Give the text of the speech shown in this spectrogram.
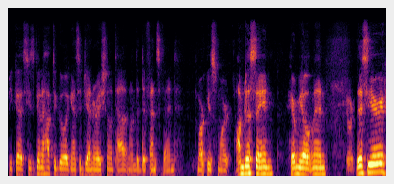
Because he's gonna have to go against a generational talent on the defensive end, Marcus Smart. I'm just saying, hear me out, man. Sure. This year,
